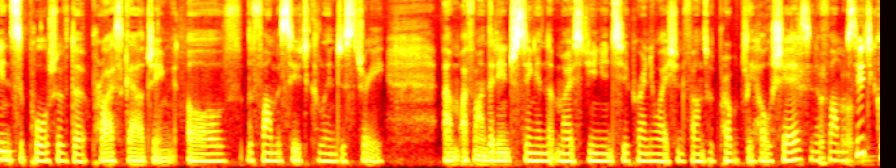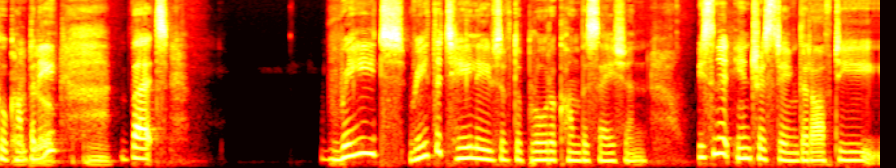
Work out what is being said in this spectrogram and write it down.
in support of the price gouging of the pharmaceutical industry. Um, I find that interesting in that most union superannuation funds would probably hold shares in a pharmaceutical company. Mm. But read read the tea leaves of the broader conversation. Isn't it interesting that after you,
